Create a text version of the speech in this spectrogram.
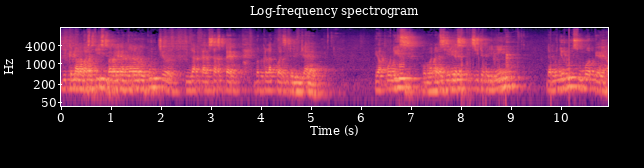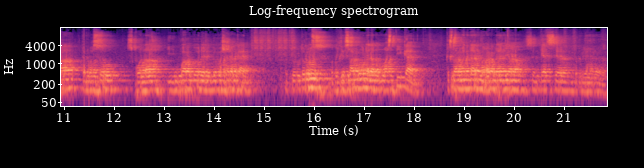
dikenal pasti sebagai antara punca tindakan suspek berkelakuan sedemikian. Pihak polis memandang serius insiden ini dan menyeru semua pihak termasuk sekolah, ibu bapa dan juga masyarakat untuk terus bekerjasama dalam memastikan keselamatan para pelajar sentiasa terpelihara.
